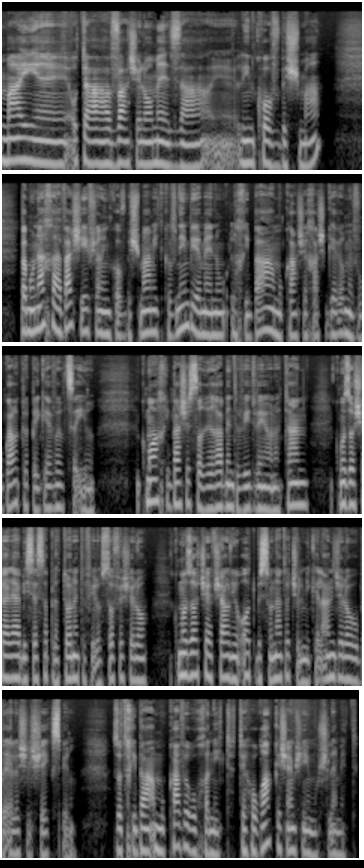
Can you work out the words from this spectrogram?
מהי אה, אותה אהבה שלא מעיזה אה, לנקוב בשמה. במונח אהבה שאי אפשר לנקוב בשמה, מתכוונים בימינו לחיבה העמוקה שחש גבר מבוגר כלפי גבר צעיר. כמו החיבה ששררה בין דוד ויונתן, כמו זו שעליה ביסס אפלטון את הפילוסופיה שלו, כמו זאת שאפשר לראות בסונטות של מיקלאנג'לו ובאלה של שייקספיר. זאת חיבה עמוקה ורוחנית, טהורה כשם שהיא מושלמת.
